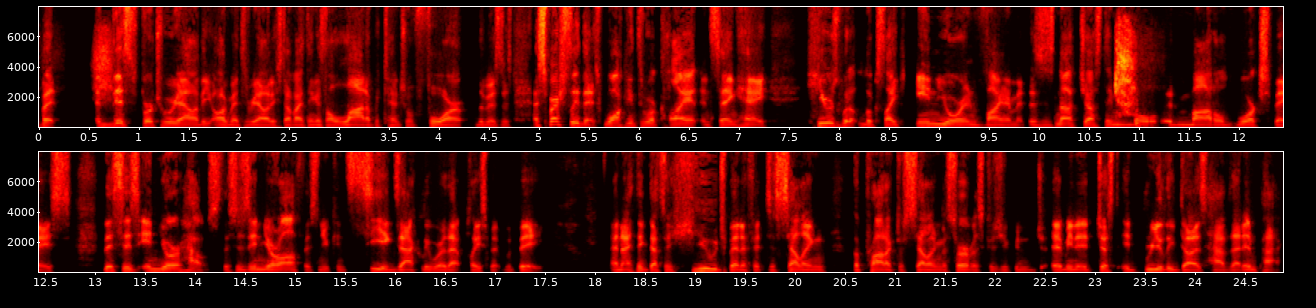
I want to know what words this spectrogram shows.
but this virtual reality, augmented reality stuff, I think has a lot of potential for the business. Especially this walking through a client and saying, "Hey, here's what it looks like in your environment. This is not just a molded, modeled workspace. This is in your house. This is in your office, and you can see exactly where that placement would be. And I think that's a huge benefit to selling the product or selling the service because you can, I mean, it just, it really does have that impact.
